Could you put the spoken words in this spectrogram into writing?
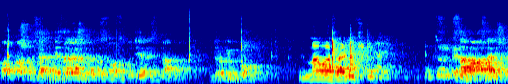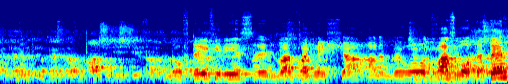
po, poszły ceny, niezależnie to są spółdzielnie sprawy. Drugi punkt, Mała zaliczka. za mała zaliczka, to jest, to jest teraz 2,30 za No w tej chwili jest y, 2,20, ale było 2 złote. Ten,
